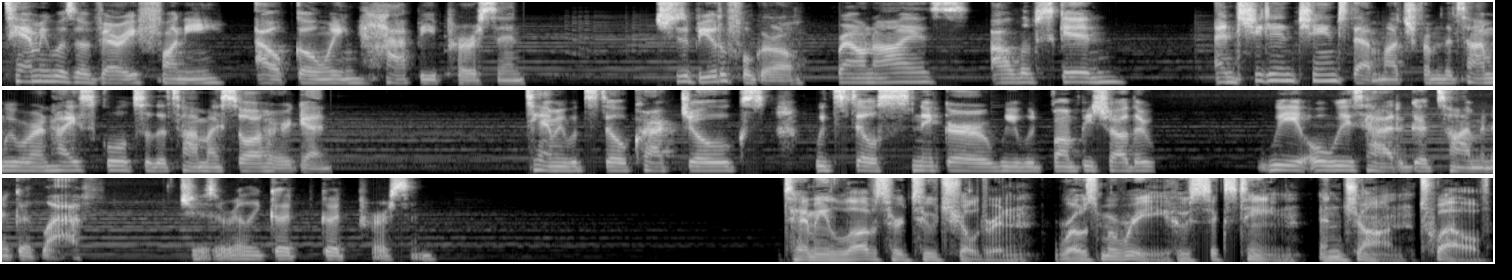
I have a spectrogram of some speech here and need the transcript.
Tammy was a very funny, outgoing, happy person. She's a beautiful girl, brown eyes, olive skin. And she didn't change that much from the time we were in high school to the time I saw her again. Tammy would still crack jokes. We'd still snicker. We would bump each other. We always had a good time and a good laugh. She was a really good, good person. Tammy loves her two children, Rosemarie, who's 16, and John, 12.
